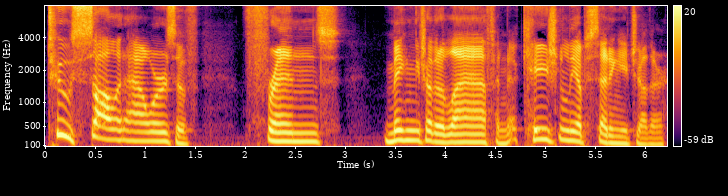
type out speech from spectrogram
two solid hours of friends making each other laugh and occasionally upsetting each other.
